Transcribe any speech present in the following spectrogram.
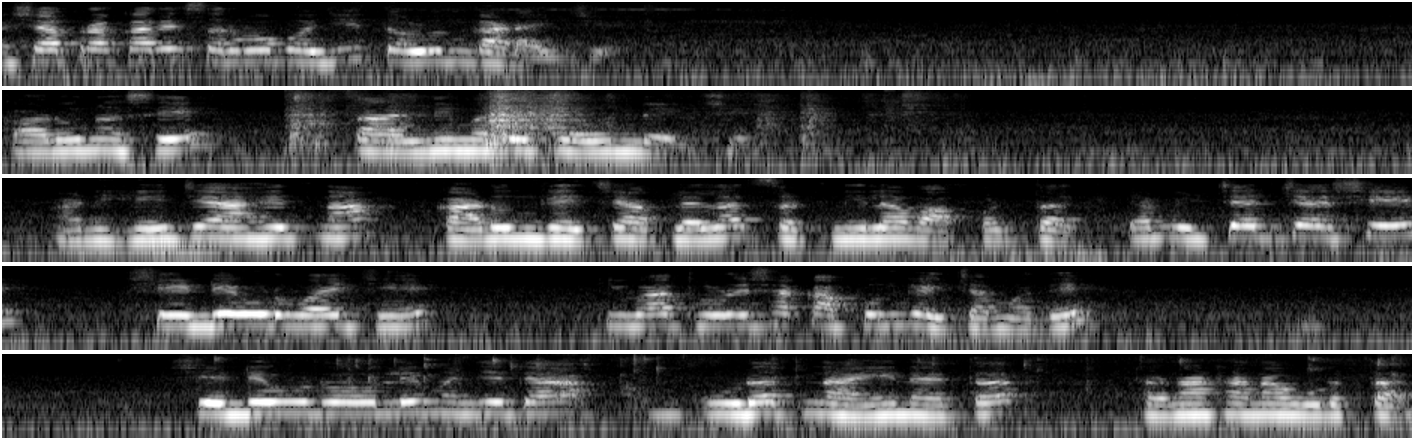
अशा प्रकारे सर्व भजी तळून काढायचे. काढून असे चालणीमध्ये ठेवून द्यायचे. आणि हे जे आहेत ना काढून घ्यायचे आपल्याला चटणीला वापरतात. या मिरच्यांचे असे शेंडे उडवायचे किंवा थोड्याशा कापून घ्यायच्या मध्ये. शेंडे उडवले म्हणजे त्या उडत नाही नाहीतर ठणाठणा उडतात.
